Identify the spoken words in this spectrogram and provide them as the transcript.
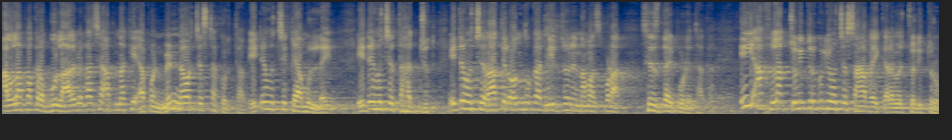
আল্লাহ পাক রব্বুল আলমের কাছে আপনাকে অ্যাপয়েন্টমেন্ট নেওয়ার চেষ্টা করতে হবে। এটাই হচ্ছে কেয়ামুল্লাইন এটাই হচ্ছে তাহাজুদ এটা হচ্ছে রাতের অন্ধকার নির্জনে নামাজ পড়া শেষদায় পড়ে থাকা। এই আখলাখ চরিত্রগুলি হচ্ছে সাহাবাই কালামের চরিত্র।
